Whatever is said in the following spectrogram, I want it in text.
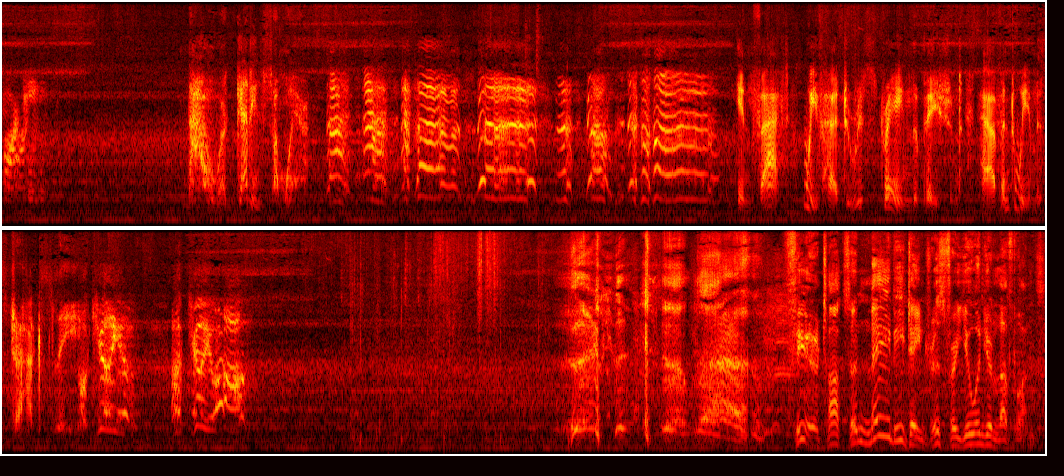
14. Now we're getting somewhere. In fact, we've had to restrain the patient, haven't we, toxin may be dangerous for you and your loved ones.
